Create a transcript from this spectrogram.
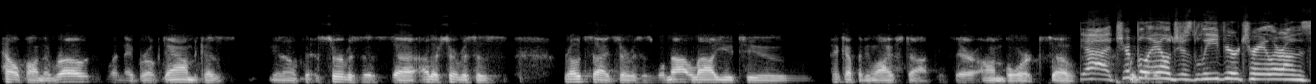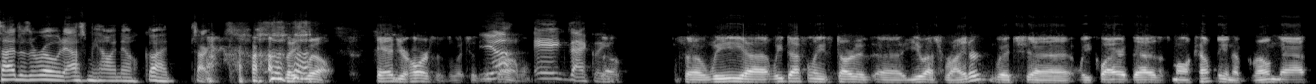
help on the road when they broke down because you know services uh, other services roadside services will not allow you to pick up any livestock if they're on board so Yeah, Triple A will just leave your trailer on the side of the road. Ask me how I know. Go ahead. Sorry. they will and your horses which is the yeah, problem exactly. So- so we uh, we definitely started uh, U.S. Rider, which uh, we acquired that as a small company and have grown that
